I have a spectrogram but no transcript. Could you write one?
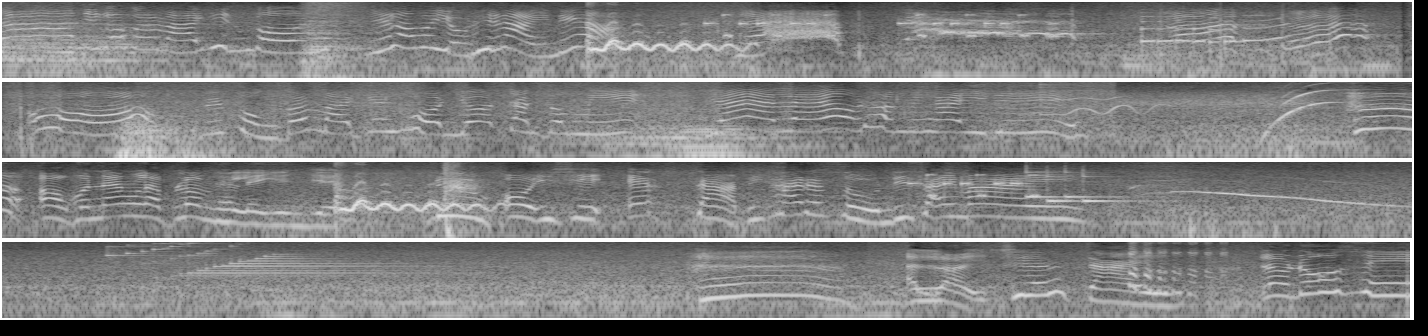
จ้านี่ก็เป็นหมากินคนนี่เรามาอยู่ที่ไหนเนี่ยจ้าเอ๊ะเอ๊ะโอ้โห มีฝูงต้นไม้กินคนเยอะจากตรงนี้ แย่แล้วทำยังไงดี ฮ่าออกมานั่งรับลมทะเลเย็นๆ ดื่มโออิชิเอ็กซ์จ่าพิฆาตอสูรดีไซน์ใหม่ ร่อยชื่นใจ เราดูสิ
